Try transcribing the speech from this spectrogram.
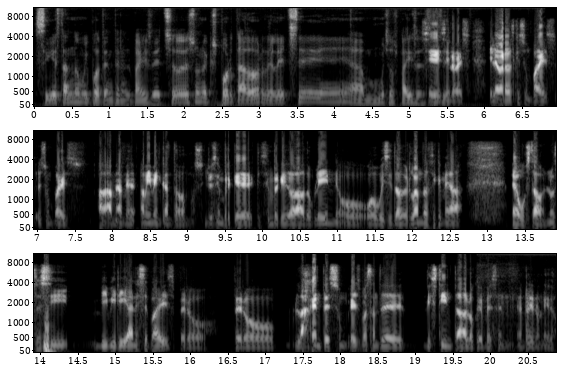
sigue estando muy potente en el país. De hecho, es un exportador de leche a muchos países. Sí, sí, sí, lo es. Y la verdad es que es un país, es un país a, a, a, mí me encanta, vamos. Yo siempre que, siempre he ido a Dublín o, o, he visitado Irlanda, así que me ha, me ha gustado. No sé si viviría en ese país, pero, pero la gente es, es bastante distinta a lo que ves en, Reino Unido.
